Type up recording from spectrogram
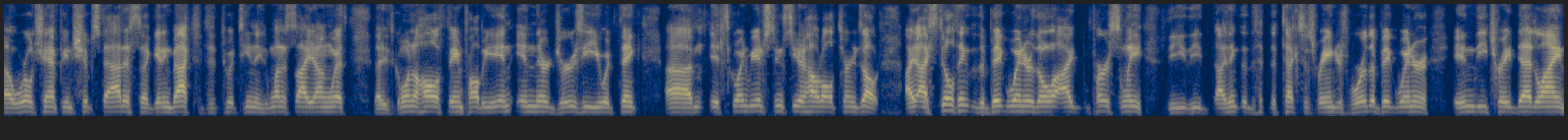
uh, World Championship status, uh, getting back to, to, to, a team that he won a Cy Young with, that he's going to Hall of Fame, probably in, in their jersey. You would think um, it's going to be interesting to see how it all turns out. I, I, still think that the big winner, though, I personally, the the I think that the, the Texas Rangers were the big winner in the trade deadline.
